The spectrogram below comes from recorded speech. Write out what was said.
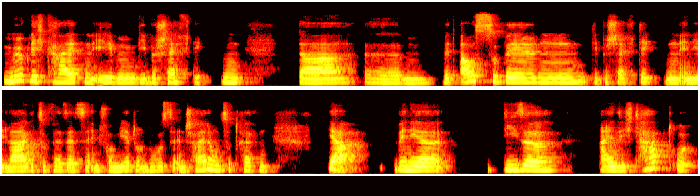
Möglichkeiten, eben die Beschäftigten da ähm, mit auszubilden, die Beschäftigten in die Lage zu versetzen, informierte und bewusste Entscheidungen zu treffen. Ja, wenn ihr diese Einsicht habt, oh,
